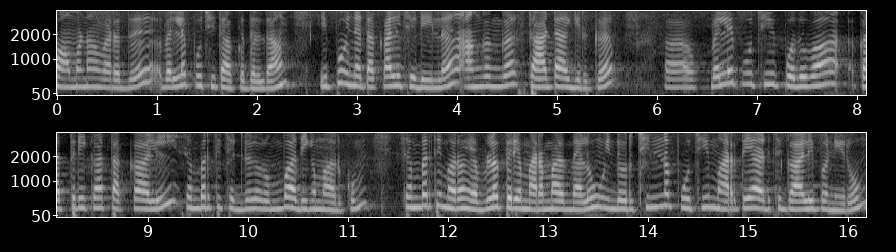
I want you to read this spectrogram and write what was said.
காமனாக வர்றது வெள்ளைப்பூச்சி தாக்குதல் தான். இப்போது இந்த தக்காளி செடியில் அங்கங்கே ஸ்டார்ட் ஆகியிருக்கு. வெள்ளைப்பூச்சி பொதுவாக கத்திரிக்காய் தக்காளி செம்பருத்தி செடியில் ரொம்ப அதிகமாக இருக்கும். செம்பருத்தி மரம் எவ்வளோ பெரிய மரமாக இருந்தாலும் இந்த ஒரு சின்ன பூச்சி மரத்தையே அடித்து காலி பண்ணிடும்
